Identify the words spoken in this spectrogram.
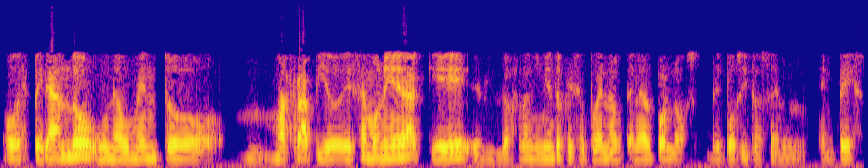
o esperando un aumento más rápido de esa moneda que los rendimientos que se pueden obtener por los depósitos en, pesos.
